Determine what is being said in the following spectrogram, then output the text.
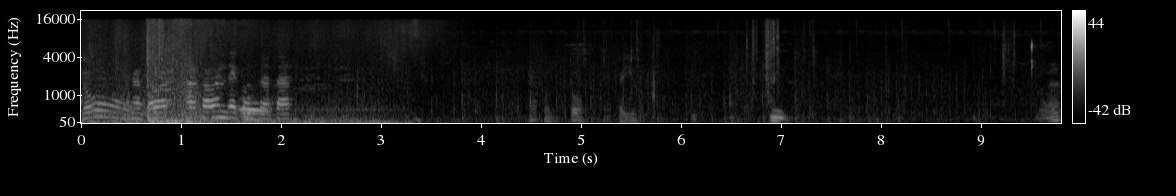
¡No! Me acaba- acaban de contratar. Ah, con todo. Me cayó. Mm. A ver.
